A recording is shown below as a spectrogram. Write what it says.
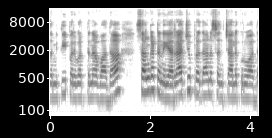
ಸಮಿತಿ ಪರಿವರ್ತನಾವಾದ ಸಂಘಟನೆಯ ರಾಜ್ಯ ಪ್ರಧಾನ ಸಂಚಾಲಕರು ಆದ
